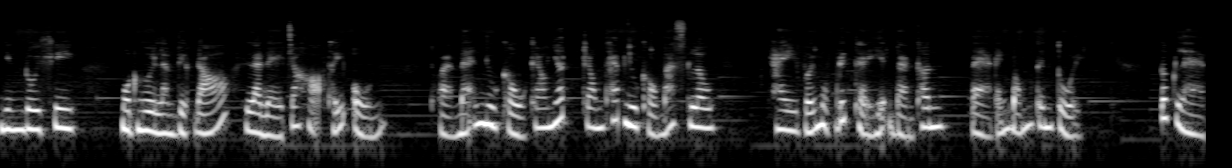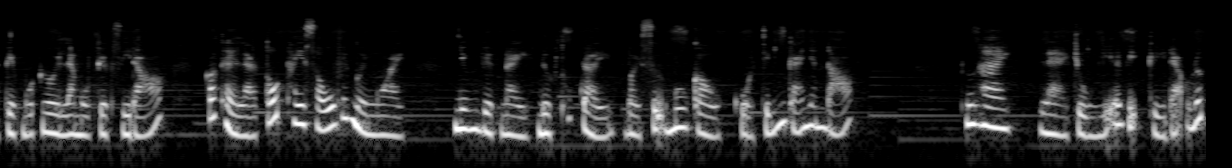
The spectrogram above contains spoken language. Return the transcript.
nhưng đôi khi, một người làm việc đó là để cho họ thấy ổn, thỏa mãn nhu cầu cao nhất trong tháp nhu cầu maslow, hay với mục đích thể hiện bản thân và đánh bóng tên tuổi. Tức là việc một người làm một việc gì đó có thể là tốt hay xấu với người ngoài, nhưng việc này được thúc đẩy bởi sự mưu cầu của chính cá nhân đó. Thứ hai là chủ nghĩa vị kỳ đạo đức.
